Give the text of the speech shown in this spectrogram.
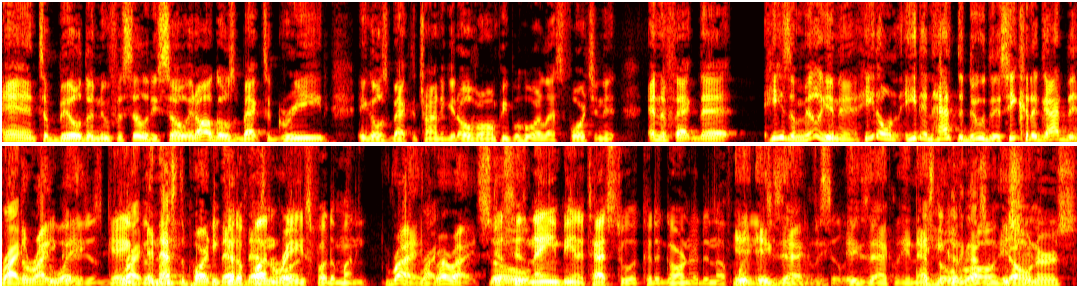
and to build a new facility. So it all goes back to greed. It goes back to trying to get over on people who are less fortunate, and the fact that he's a millionaire. He don't. He didn't have to do this. He could have gotten it Right. the right He way. just gave Right. the And that's the part- he that- could have that's the fundraised for the money. right, Right. right, right, So just his name being attached to it could have garnered enough money. I- to the exactly, exactly, and that's and he the could have got overall some issue. donors.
